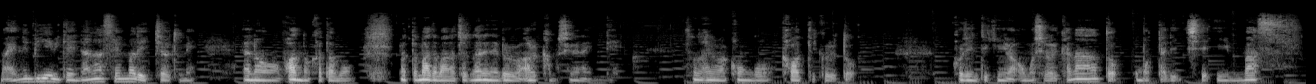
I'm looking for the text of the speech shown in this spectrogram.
まあ、NBA みたいに7戦まで行っちゃうとね、あの、ファンの方も、またまだまだちょっと慣れない部分あるかもしれないんで、その辺は今後変わってくると、個人的には面白いかなと思ったりしています。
